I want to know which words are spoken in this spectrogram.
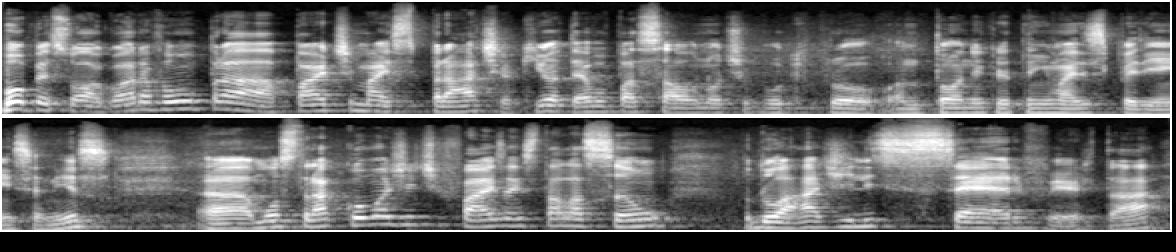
Bom, pessoal, agora vamos para a parte mais prática aqui. Eu até vou passar o notebook pro Antônio, que tem mais experiência nisso. Uh, mostrar como a gente faz a instalação do Agile Server, tá?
